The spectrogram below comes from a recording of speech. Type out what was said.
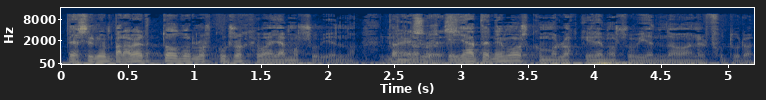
te sirven para ver todos los cursos que vayamos subiendo, tanto Eso los es. que ya tenemos como los que iremos subiendo en el futuro.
